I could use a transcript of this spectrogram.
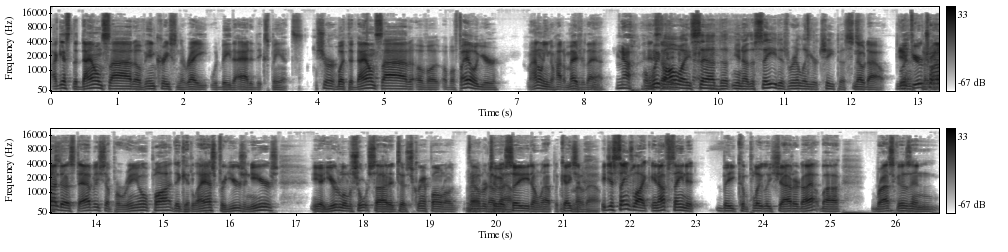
I guess the downside of increasing the rate would be the added expense. sure. But the downside of a of a failure, I don't even know how to measure that. No. well, and we've so- always said that you know the seed is really your cheapest. No doubt. Yeah. if you're Yes. trying to establish a perennial plot that could last for years and years, yeah, you're a little short sighted to scrimp on a No- pound or no two of seed on application. No doubt. It just seems like, and I've seen it be completely shattered out by brassicas and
